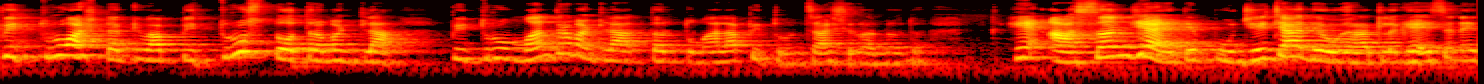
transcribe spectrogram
पितृअष्टक किंवा पितृस्तोत्र म्हटला पितृमंत्र म्हटला तर तुम्हाला पितृंचा आशीर्वाद मिळतो. हे आसन जे आहे ते पूजेच्या देवघरातलं घ्यायचं नाही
